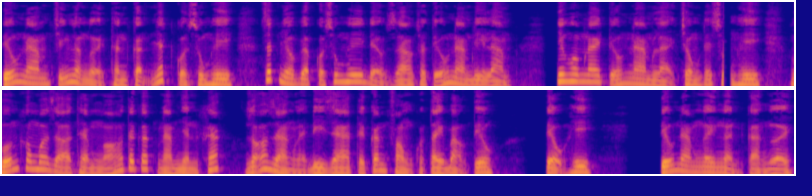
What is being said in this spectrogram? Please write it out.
Tiếu nam chính là người thân cận nhất của sung hy. Rất nhiều việc của sung hy đều giao cho tiếu nam đi làm. Nhưng hôm nay tiếu nam lại trông thấy sung hy, vốn không bao giờ thèm ngó tới các nam nhân khác, rõ ràng lại đi ra từ căn phòng của tay bảo tiêu. Tiểu hy. Tiếu nam ngây ngẩn cả người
